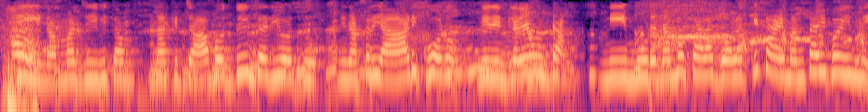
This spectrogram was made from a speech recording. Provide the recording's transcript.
దీనమ్మ జీవితం. నాకు జాబ్ వద్దు ఇంటర్వ్యూ వద్దు. నేను అసలు ఆడికోను నేను ఇంట్లోనే ఉంటా. నీ మూఢనమ్మకాల గోలకి టైం అంతా అయిపోయింది.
